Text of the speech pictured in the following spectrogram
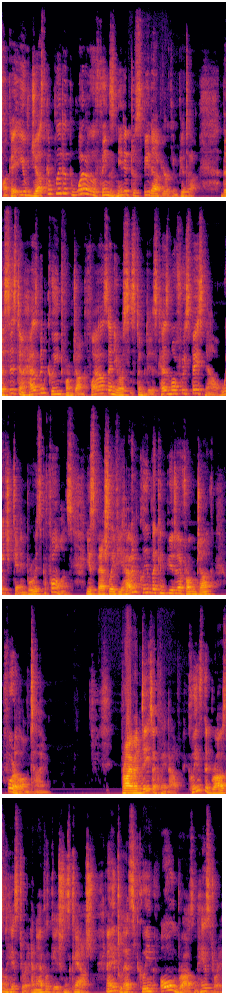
OK, you've just completed one of the things needed to speed up your computer. The system has been cleaned from junk files and your system disk has more free space now, which can improve its performance, especially if you haven't cleaned the computer from junk for a long time. Private Data Cleanup cleans the browsing history and applications cache and it lets clean all browsing history,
